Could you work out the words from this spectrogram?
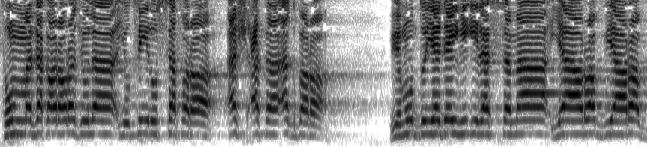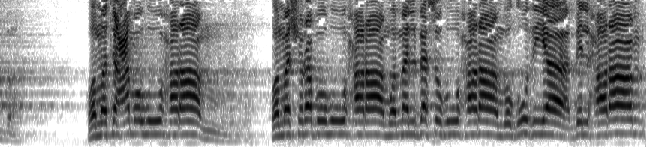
ثم ذكر رجلا يطيل السفر أشعث أكبر. يمد يديه إلى السماء يا رب يا رب ومطعمه حرام ومشربه حرام وملبسه حرام وغذي بالحرام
